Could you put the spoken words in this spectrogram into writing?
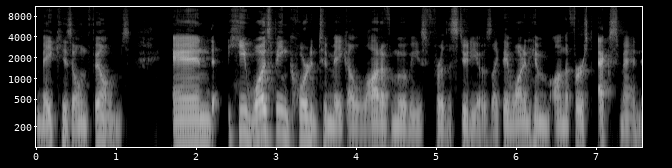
make his own films and he was being courted to make a lot of movies for the studios. Like they wanted him on the first x-men.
